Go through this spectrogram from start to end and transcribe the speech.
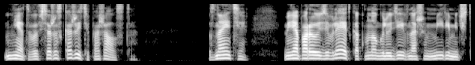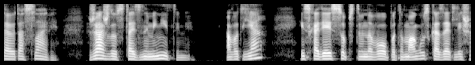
Нет, вы все же скажите, пожалуйста. Знаете, меня порой удивляет, как много людей в нашем мире мечтают о славе, жаждут стать знаменитыми. А вот я, исходя из собственного опыта, могу сказать лишь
